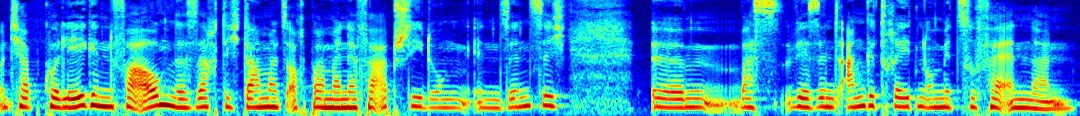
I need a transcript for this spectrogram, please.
Und ich habe Kolleginnen vor Augen, das sagte ich damals auch bei meiner Verabschiedung in Sinzig, ähm, was wir sind angetreten, um mit zu verändern.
